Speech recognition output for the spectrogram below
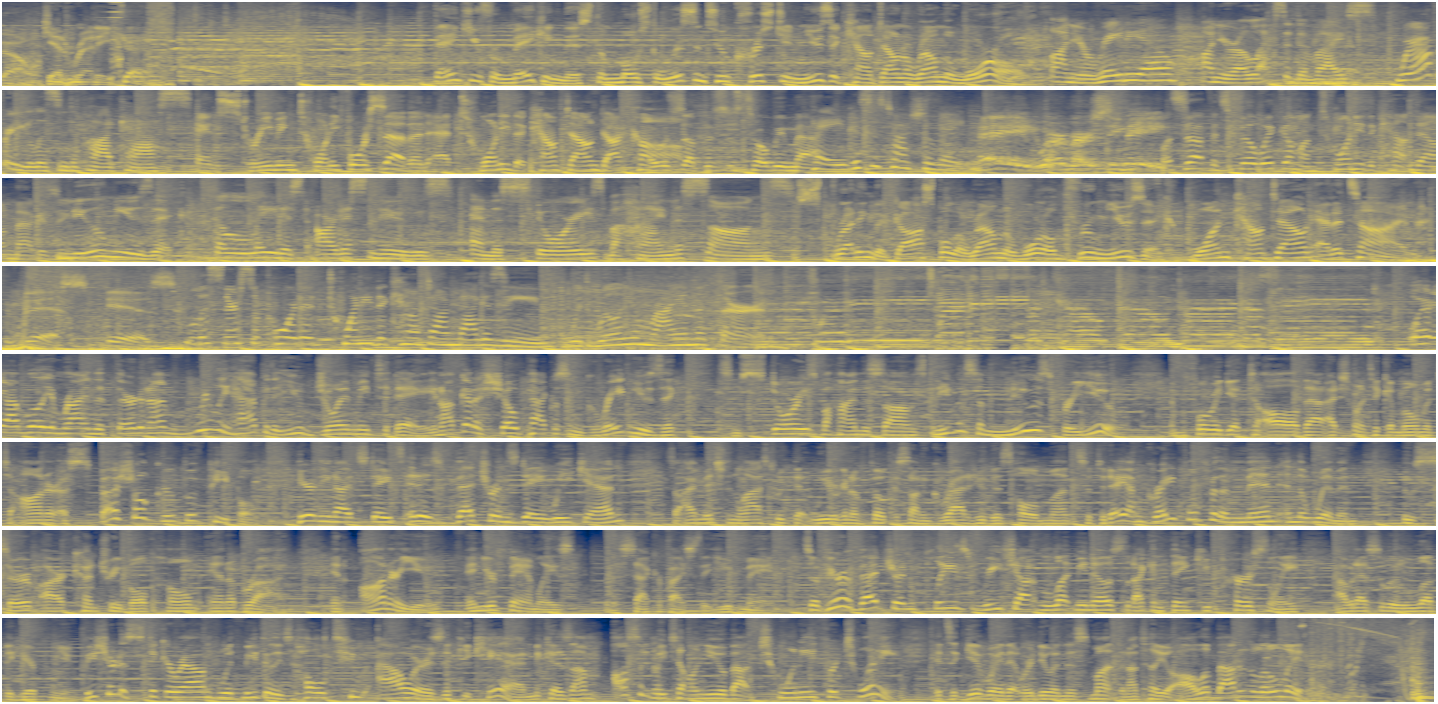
Now, Get ready. Thank you for making this the most listened to Christian music countdown around the world. On your radio, on your Alexa device, wherever you listen to podcasts. And streaming 24 7 at 20thecountdown.com. What's up? This is Toby Mac. Hey, this is Tasha Layton. hey, we're Mercy Me. What's up? It's Phil Wickham on 20 The Countdown magazine. New music, the latest artist news, and the stories behind the songs. Spreading the gospel around the world through music, one countdown at a time. This is Listener supported 20 The Countdown magazine with William Ryan III. Well, hey, I'm William Ryan III, and I'm really happy that you've joined me today. You know, I've got a show packed with some great music, some stories behind the songs, and even some news for you. And before we get to all of that, I just want to take a moment to honor a special group of people. Here in the United States, it is Veterans Day weekend. So I mentioned last week that we were going to focus on gratitude this whole month. So today, I'm grateful for the men and the women who serve our country both home and abroad, and honor you and your families for the sacrifice that you've made. So if you're a veteran, please reach out and let me know so that I can thank you personally. I would absolutely love to hear from you. Be sure to stick around with me through these whole two hours if you can, because I'm also going to be telling you about 20 for 20. It's a giveaway that we're doing this month, and I'll tell you all about it a little later.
